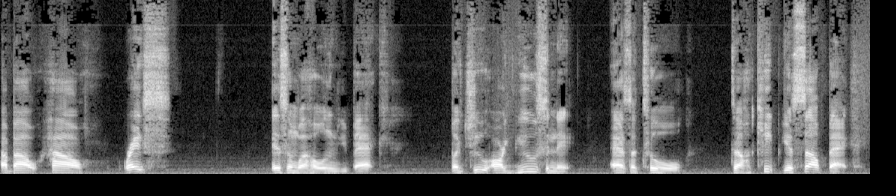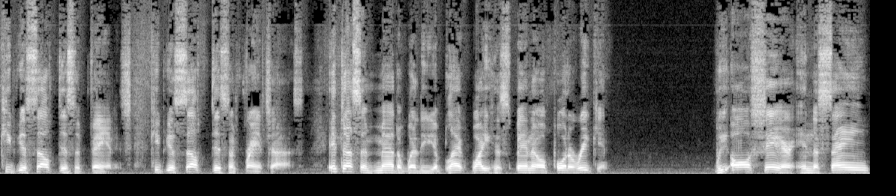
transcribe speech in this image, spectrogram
about how race isn't what holding you back, but you are using it as a tool to keep yourself back, keep yourself disadvantaged, keep yourself disenfranchised. It doesn't matter whether you're black, white, Hispanic, or Puerto Rican. We all share in the same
